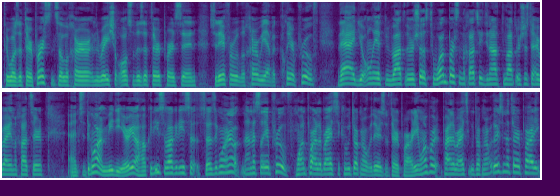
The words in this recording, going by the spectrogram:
there was a third person, so lecher and the ratio also there's a third person, so therefore lecher we have a clear proof that you only have to be vatal the rishos to one person in the chatzar, you do not have to be vatal the to everybody in the chatzar. And says the Gemara, midi area, how could isa, how could? Says the Gemara, no, not necessarily a proof. One part of the brisa could be talking about where there's a third party, and one part of the brisa could be talking about where there's a third party.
